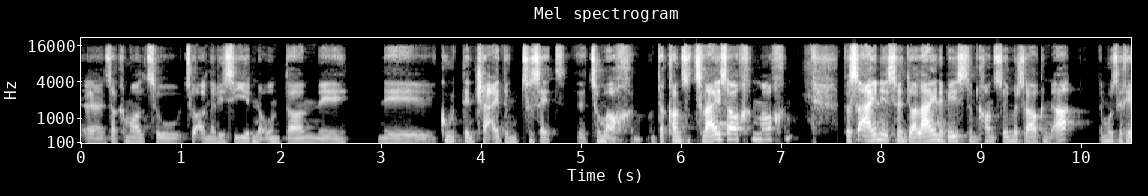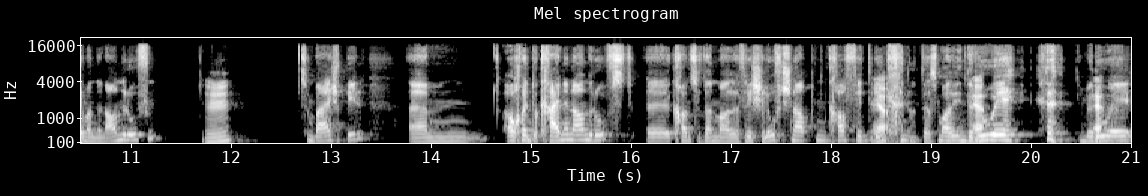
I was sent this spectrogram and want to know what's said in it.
äh, sag mal, zu, zu analysieren und dann eine, eine gute Entscheidung zu, setzen, äh, zu machen. Und da kannst du zwei Sachen machen. Das eine ist, wenn du alleine bist, dann kannst du immer sagen, ah, da muss ich jemanden anrufen Mhm. Zum Beispiel. Ähm, auch wenn du keinen anrufst, äh, kannst du dann mal frische Luft schnappen, Kaffee trinken ja. und das mal in der ja. Ruhe, in der Ruhe,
